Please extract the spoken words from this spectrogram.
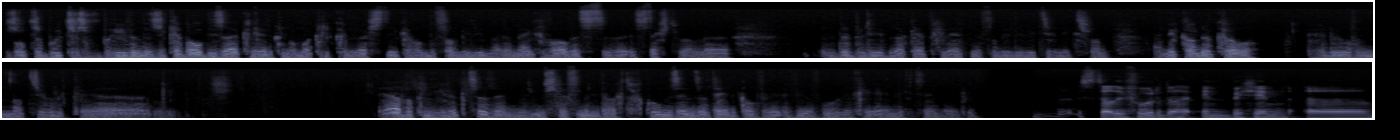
zotte boetes of brieven. Dus ik heb al die zaken eigenlijk nog makkelijk kunnen wegsteken van de familie. Maar in mijn geval is, eh, het echt wel eh, een dubbel leven dat ik heb geleid. Mijn familie weet hier niks van. En ik kan ook wel geloven natuurlijk ja, dat het niet gelukt zou zijn. Misschien als we erachter gekomen zijn, zou het eigenlijk al veel, veel vroeger geëindigd zijn, denk ik. Stel je voor dat je in het begin ehm,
